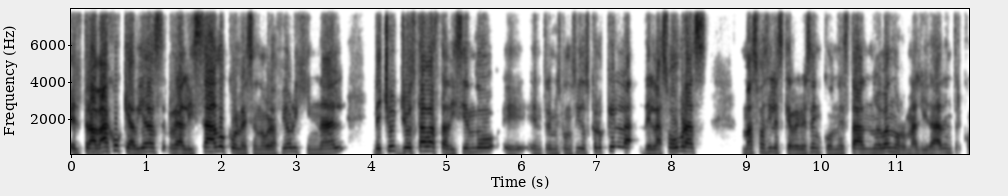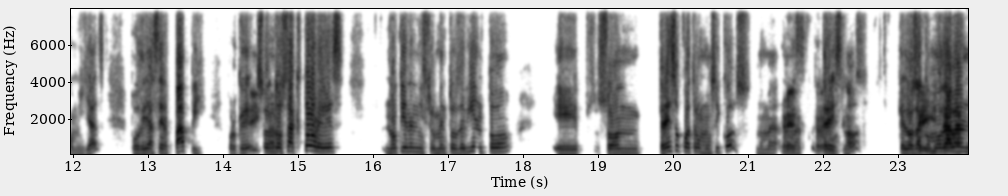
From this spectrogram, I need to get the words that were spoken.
el trabajo que habías realizado con la escenografía original. De hecho, yo estaba hasta diciendo eh, entre mis conocidos, creo que la, de las obras más fáciles que regresen con esta nueva normalidad, entre comillas, podría ser Papi, porque son dos actores, no tienen instrumentos de viento, eh, son tres o cuatro músicos, no me, tres, ¿no? Que los acomodaban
